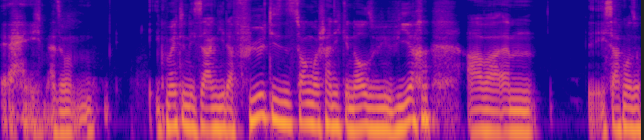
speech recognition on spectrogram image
ja. äh, ich, also ich möchte nicht sagen, jeder fühlt diesen Song wahrscheinlich genauso wie wir, aber ähm, ich sag mal so,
